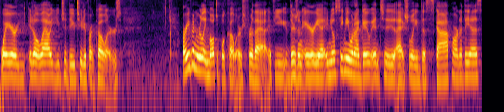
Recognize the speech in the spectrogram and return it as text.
where it'll allow you to do two different colors or even really multiple colors for that. If you if there's an area, and you'll see me when I go into actually the sky part of this,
